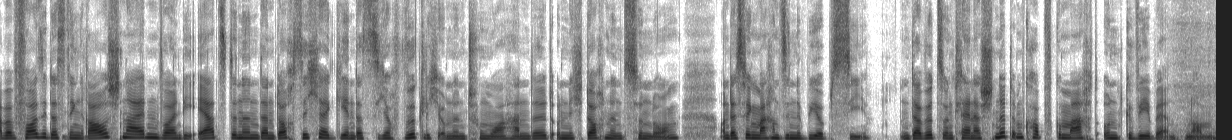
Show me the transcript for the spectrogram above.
Aber bevor sie das Ding rausschneiden, wollen die Ärztinnen dann doch sicher gehen, dass es sich auch wirklich um einen Tumor handelt und nicht doch eine Entzündung. Und deswegen machen sie eine Biopsie. Und da wird so ein kleiner Schnitt im Kopf gemacht und Gewebe entnommen.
